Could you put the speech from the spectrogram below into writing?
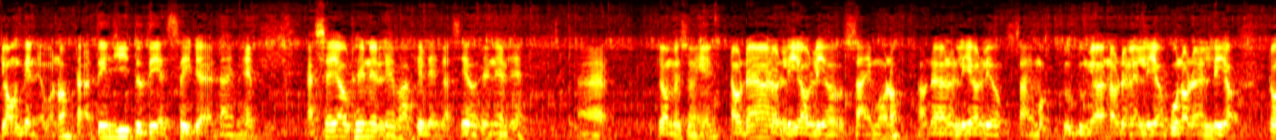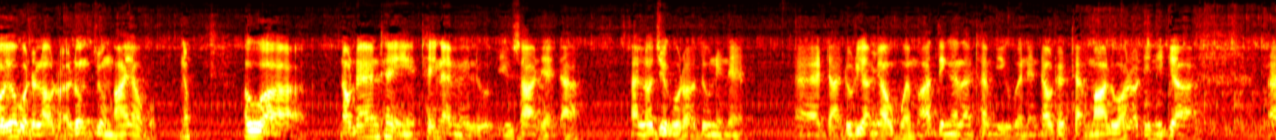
ပြောင်းတင်တယ်ပေါ့နော်ဒါအတင်းကြီးတစ်သိရဲ့စိတ်တဲ့အတိုင်းပဲအဲ10ယောက်ထင်းနဲ့လဲပါဖြစ်လေဗျ10ယောက်ထင်းနဲ့လဲအဲပြောမယ်ဆိုရင်နောက်တန်းကတော့၄ယောက်၄ယောက်ဆိုင်ပေါ့နော်နောက်တန်းကတော့၄ယောက်၄ယောက်ဆိုင်ပေါ့သူသူများနောက်တန်းလည်း၄ယောက်ကိုနောက်တန်းလည်း၄ယောက်တော်ရော့ပေါ့ဒီလောက်တော့အလုံးကျွန်း၅ယောက်ပေါ့နော်အခုကနောက်တန်းထိတ်ရင်ထိနိုင်မယ်လို့ယူဆတယ်ဒါ logic ကိုတော့သူ့အနေနဲ့အဲဒါဒုတိယမြောက်ပွဲမှာသင်္ကန်းစာထပ်မိပဲနဲ့နောက်ထပ်ထပ်မှားလို့ကတော့ဒီနေ့ပြအဲ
